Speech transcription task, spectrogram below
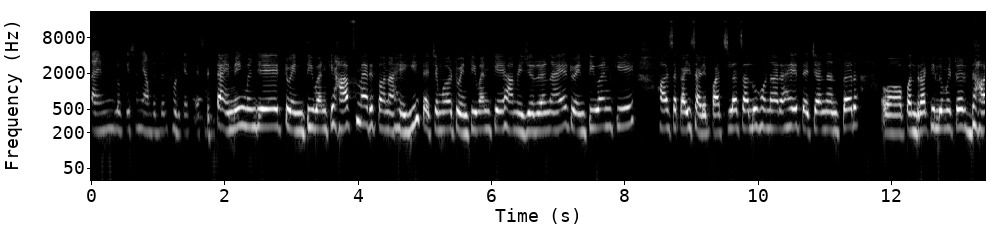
टायमिंग लोकेशन याबद्दल थोडक्यात काय टायमिंग म्हणजे twenty one K half marathon आहे ही. त्याच्यामुळे ट्वेंटी वन के हा मेजर रन आहे. ट्वेंटी वन के हा सकाळी साडेपाचला चालू होणार आहे. त्याच्यानंतर पंधरा किलोमीटर दहा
